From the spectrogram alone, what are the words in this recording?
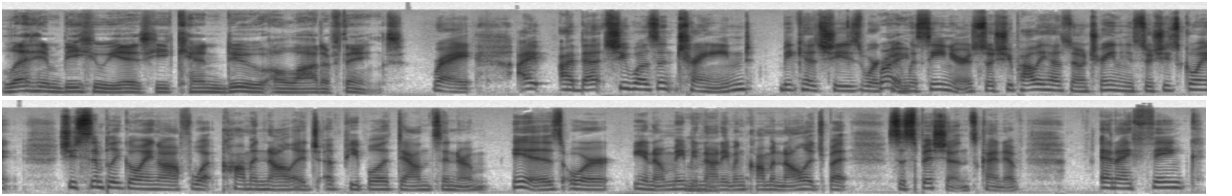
let him be who he is. He can do a lot of things. Right. I I bet she wasn't trained because she's working Right. with seniors, so she probably has no training. So she's going she's simply going off what common knowledge of people with Down syndrome is or, you know, maybe mm-hmm. not even common knowledge, but suspicions kind of. And I think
